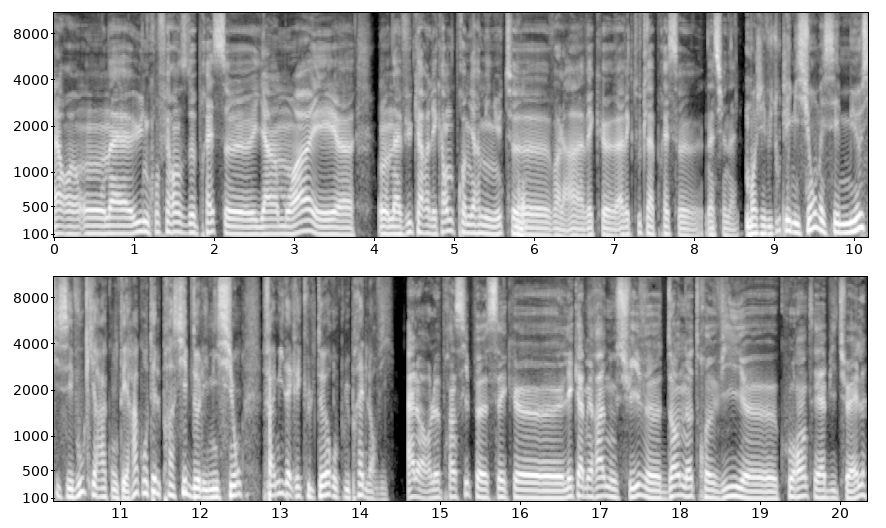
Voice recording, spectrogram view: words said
Alors, on a eu une conférence de presse euh, il y a un mois et euh, on a vu car les 40 premières minutes, voilà, avec, avec toute la presse nationale. Moi, j'ai vu toute l'émission, mais c'est mieux si c'est vous qui racontez. Racontez le principe de l'émission Famille d'agriculteurs au plus près de leur vie. Alors, le principe, euh, c'est que les caméras nous suivent euh, dans notre vie euh, courante et habituelle.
